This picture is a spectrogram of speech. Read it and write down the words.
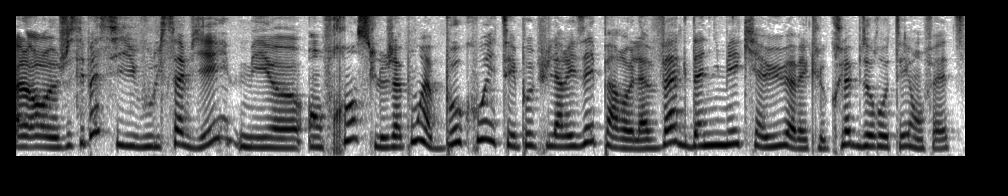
Alors, euh, je ne sais pas si vous le saviez, mais euh, en France, le Japon a beaucoup été popularisé par euh, la vague d'animés qu'il y a eu avec le Club Dorothée, en fait.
